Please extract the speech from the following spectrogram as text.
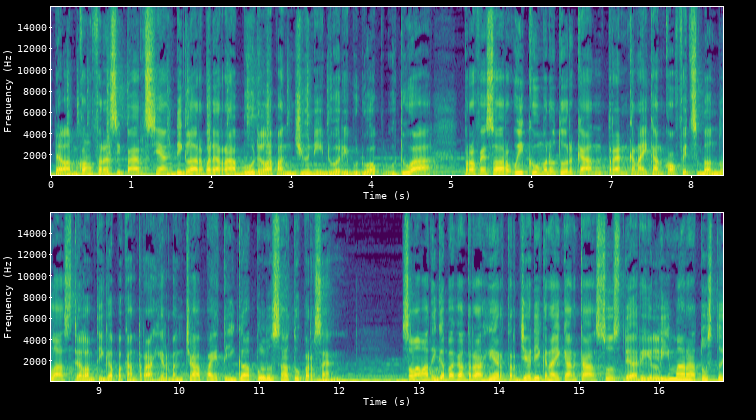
Dalam konferensi pers yang digelar pada Rabu 8 Juni 2022, Profesor Wiku menuturkan tren kenaikan COVID-19 dalam tiga pekan terakhir mencapai 31 persen. Selama tiga pekan terakhir terjadi kenaikan kasus dari 571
